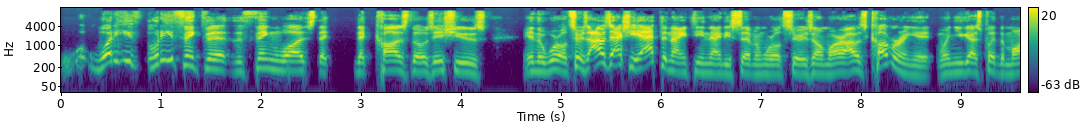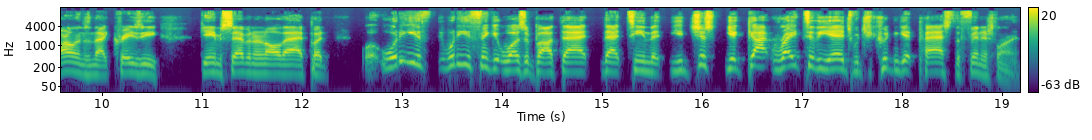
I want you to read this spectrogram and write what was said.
What do you what do you think the the thing was that that caused those issues in the World Series? I was actually at the 1997 World Series, Omar. I was covering it when you guys played the Marlins in that crazy Game Seven and all that, but what do you what do you think it was about that that team that you just you got right to the edge, but you couldn't get past the finish line?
